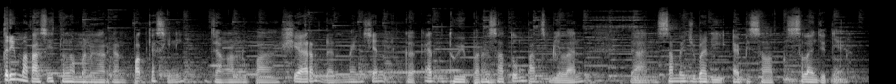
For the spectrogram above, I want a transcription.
Terima kasih telah mendengarkan podcast ini. Jangan lupa share dan mention ke @dwiper149 dan sampai jumpa di episode selanjutnya.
